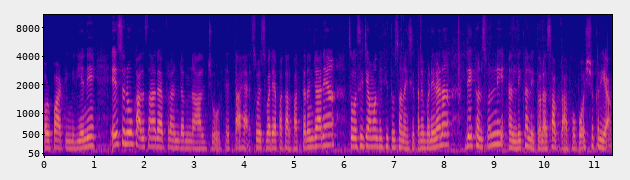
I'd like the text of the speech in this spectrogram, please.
ਔਰ ਭਾਰਤੀ ਮੀਡੀਆ ਨੇ ਇਸ ਨੂੰ ਖਾਲਸਾ ਰੈਫਰੈਂਡਮ ਨਾਲ ਜੋੜ ਦਿੱਤਾ ਹੈ। ਸੋ, ਇਸ ਬਾਰੇ ਆਪਾਂ ਗੱਲਬਾਤ ਕਰਨ ਜਾ ਰਹੇ ਹਾਂ। ਸੋ, ਅਸੀਂ ਚਾਹਾਂਗੇ ਕਿ ਤੁਸੀਂ ਇਸੇ ਤਰ੍ਹਾਂ ਬਣੇ ਰਹਿਣਾ। ਦੇਖਣ, ਸੁਣਨ ਲਈ ਐਂਡ ਲਿਖਣ ਲਈ ਤੁਹਾਡਾ ਸਭ ਦਾ ਬਹੁਤ ਬਹੁਤ ਸ਼ੁਕਰੀਆ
